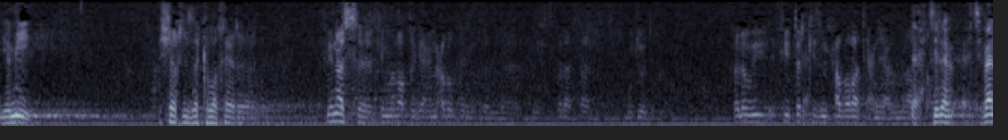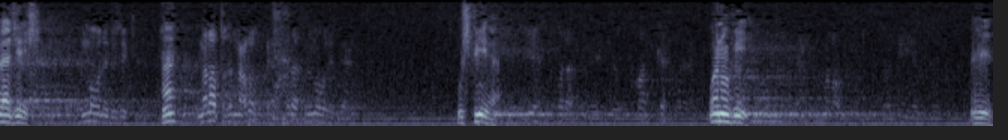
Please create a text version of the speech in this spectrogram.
يمين الشيخ جزاك الله خير في ناس في مناطق يعني معروفه الاحتفالات هذه موجودة فلو في تركيز محاضرات يعني على المناطق احتفالات إيش؟ المولد وزي كذا ها؟ مناطق معروفة باحتفالات المولد يعني وش فيها؟ وين هو فيه؟ إيه؟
